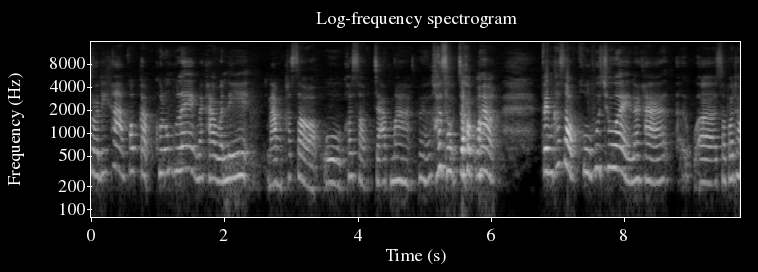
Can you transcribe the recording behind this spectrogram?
สวัสดีค่ะ พบกับคุณลุงคุณเลขนะคะ วันนี้นำข้อสอบโอ้ข้อสอบจับมากข้อสอบจับมาก เป็นข้อสอบครูผู้ช่วยนะคะอ่อสพท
